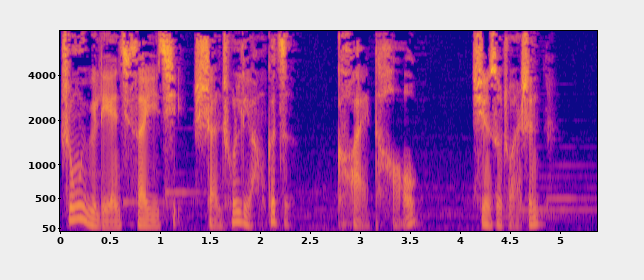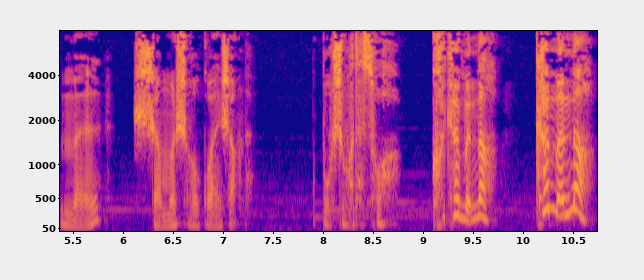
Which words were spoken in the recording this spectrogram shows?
终于联系在一起，闪出两个字：“快逃！”迅速转身，门什么时候关上的？不是我的错，快开门呐！开门呐！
